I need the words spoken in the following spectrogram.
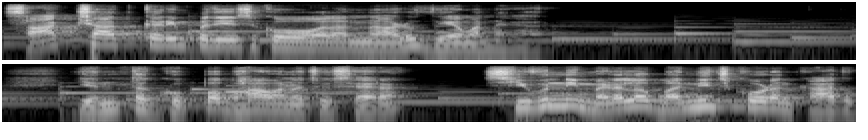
సాక్షాత్కరింపజేసుకోవాలన్నాడు వేమన్న గారు. ఎంత గొప్ప భావన చూశారా? శివుణ్ణి మెడలో బంధించుకోవడం కాదు.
